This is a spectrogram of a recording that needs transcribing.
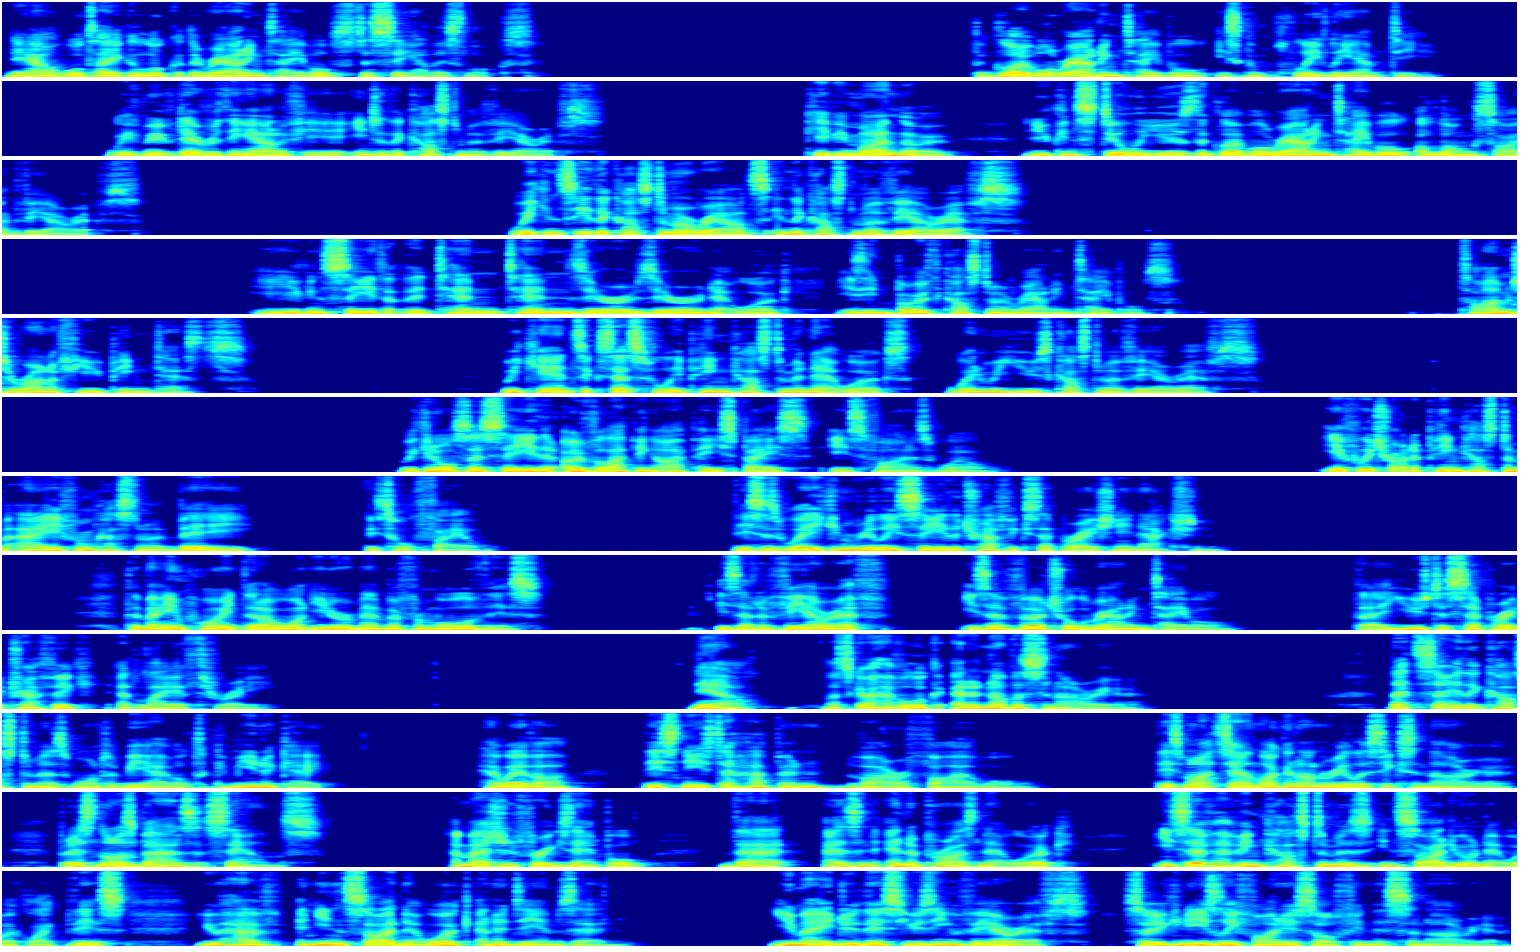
Now we'll take a look at the routing tables to see how this looks. The global routing table is completely empty. We've moved everything out of here into the customer VRFs. Keep in mind though, you can still use the global routing table alongside VRFs. We can see the customer routes in the customer VRFs, Here you can see that the 10.10.0.0 network is in both customer routing tables. Time to run a few ping tests. We can successfully ping customer networks when we use customer VRFs. We can also see that overlapping IP space is fine as well. If we try to ping customer A from customer B, this will fail. This is where you can really see the traffic separation in action. The main point that I want you to remember from all of this is that a VRF is a virtual routing table. They are used to separate traffic at layer 3. Now, let's go have a look at another scenario. Let's say that customers want to be able to communicate. However, this needs to happen via a firewall. This might sound like an unrealistic scenario, but it's not as bad as it sounds. Imagine, for example, that as an enterprise network, Instead of having customers inside your network like this, you have an inside network and a DMZ. You may do this using VRFs, so you can easily find yourself in this scenario.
